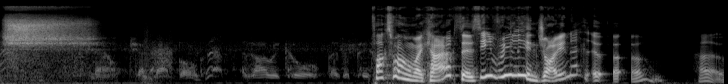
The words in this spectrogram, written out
Shh. Fuck's wrong with my character? Is he really enjoying it? Uh, uh, oh, hello.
